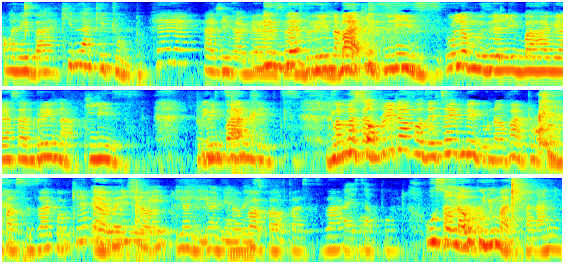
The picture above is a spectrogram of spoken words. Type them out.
Wanaiba kila kitu. Hey, hadi haga ya Business is Sabrina. please ule muzi alibahaga Sabrina please. Return it ama Sabrina for the time being unavaa tu pampers zako ukienda Eh, way, hiyo ni hiyo ni unavaa zako I support. Uso na huku nyuma zifanani.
